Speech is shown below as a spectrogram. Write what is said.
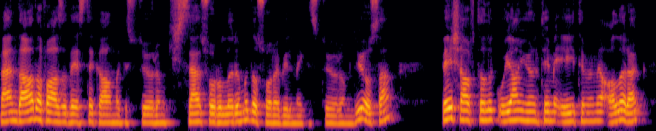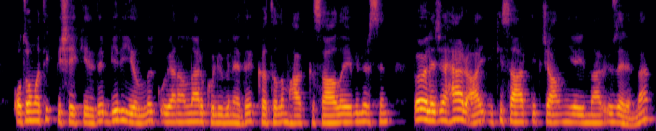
Ben daha da fazla destek almak istiyorum, kişisel sorularımı da sorabilmek istiyorum diyorsan 5 haftalık uyan yöntemi eğitimimi alarak otomatik bir şekilde 1 yıllık Uyananlar Kulübü'ne de katılım hakkı sağlayabilirsin. Böylece her ay 2 saatlik canlı yayınlar üzerinden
